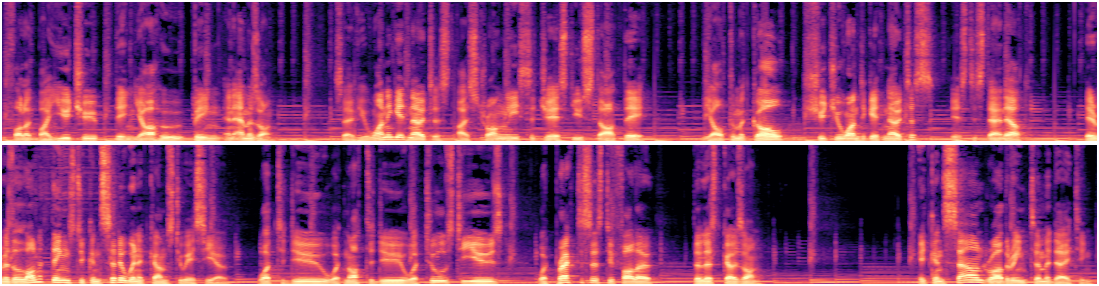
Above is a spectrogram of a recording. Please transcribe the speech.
followed by YouTube, then Yahoo, Bing, and Amazon. So if you want to get noticed, I strongly suggest you start there. The ultimate goal, should you want to get noticed, is to stand out. There is a lot of things to consider when it comes to SEO what to do, what not to do, what tools to use, what practices to follow, the list goes on. It can sound rather intimidating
